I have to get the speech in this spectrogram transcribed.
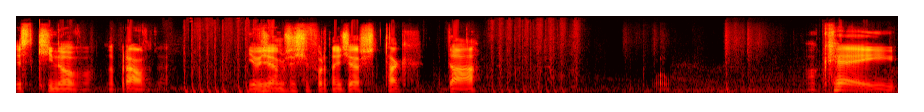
Jest kinowo, naprawdę. Nie wiedziałem, że się w Fortnite aż tak da. Okej.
